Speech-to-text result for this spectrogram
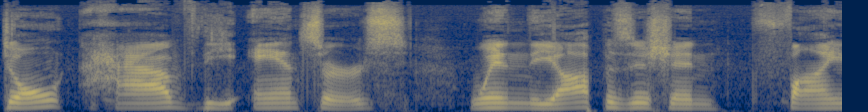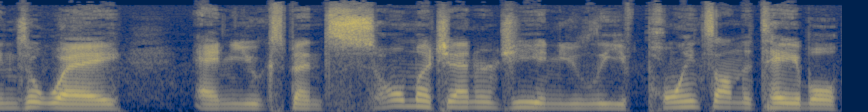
don't have the answers when the opposition finds a way and you expend so much energy and you leave points on the table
